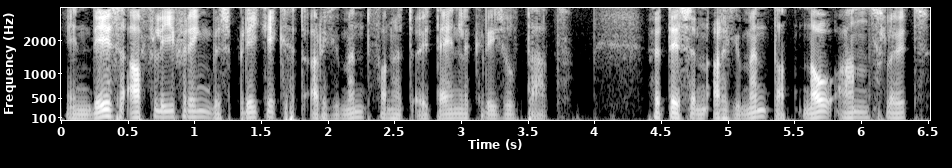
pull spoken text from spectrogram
In deze aflevering bespreek ik het argument van het uiteindelijk resultaat. Het is een argument dat nauw aansluit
